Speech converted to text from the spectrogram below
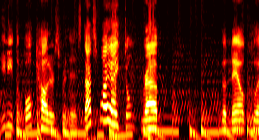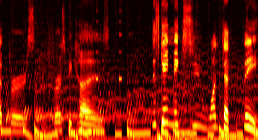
You need the bolt cutters for this. That's why I don't grab the nail clippers first because this game makes you want to think.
